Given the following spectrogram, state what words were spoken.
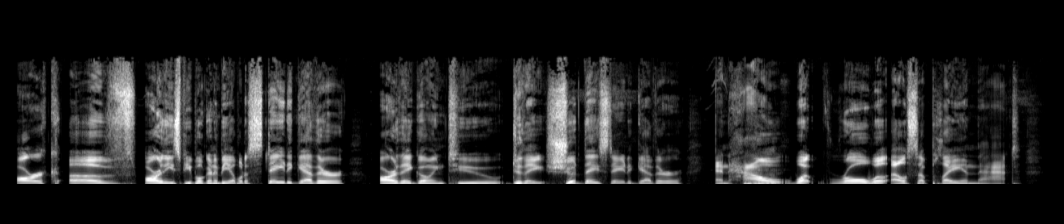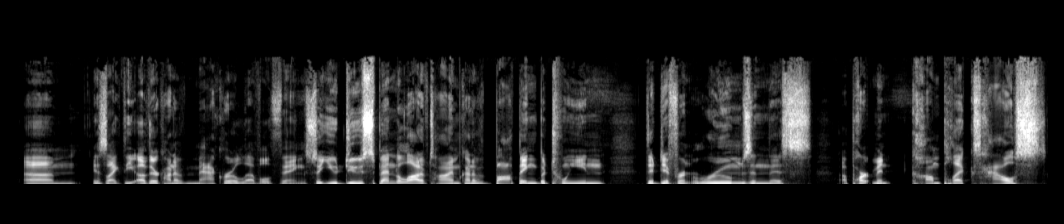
arc of are these people going to be able to stay together? Are they going to do they should they stay together? And how what role will Elsa play in that? um, is like the other kind of macro level thing. So you do spend a lot of time kind of bopping between the different rooms in this apartment complex house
